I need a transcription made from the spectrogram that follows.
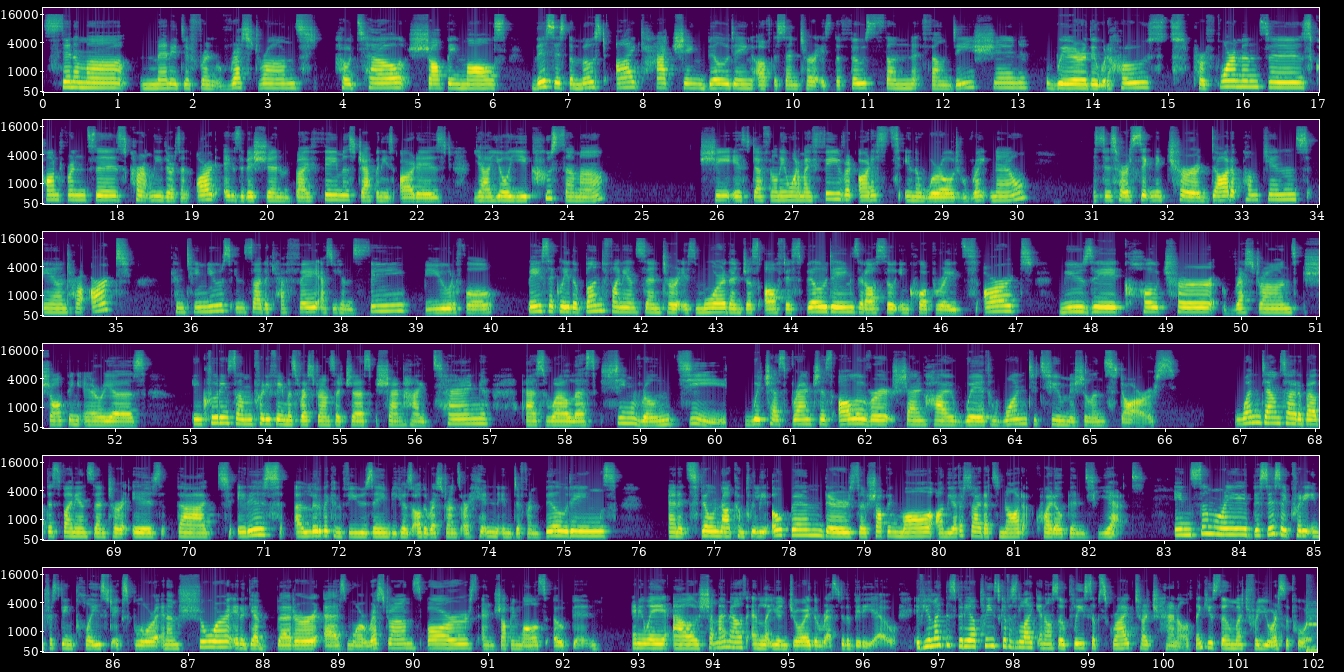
cinema, many different restaurants, hotel, shopping malls. This is the most eye-catching building of the center is the Fosun Foundation where they would host performances, conferences. Currently, there's an art exhibition by famous Japanese artist Yayoi Kusama. She is definitely one of my favorite artists in the world right now. This is her signature dotted pumpkins, and her art continues inside the cafe as you can see. Beautiful. Basically, the Bund Finance Center is more than just office buildings. It also incorporates art, music, culture, restaurants, shopping areas, including some pretty famous restaurants such as Shanghai Tang, as well as Xinrongji, which has branches all over Shanghai with one to two Michelin stars. One downside about this finance center is that it is a little bit confusing because all the restaurants are hidden in different buildings and it's still not completely open. There's a shopping mall on the other side that's not quite opened yet. In summary, this is a pretty interesting place to explore, and I'm sure it'll get better as more restaurants, bars, and shopping malls open. Anyway, I'll shut my mouth and let you enjoy the rest of the video. If you like this video, please give us a like and also please subscribe to our channel. Thank you so much for your support.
